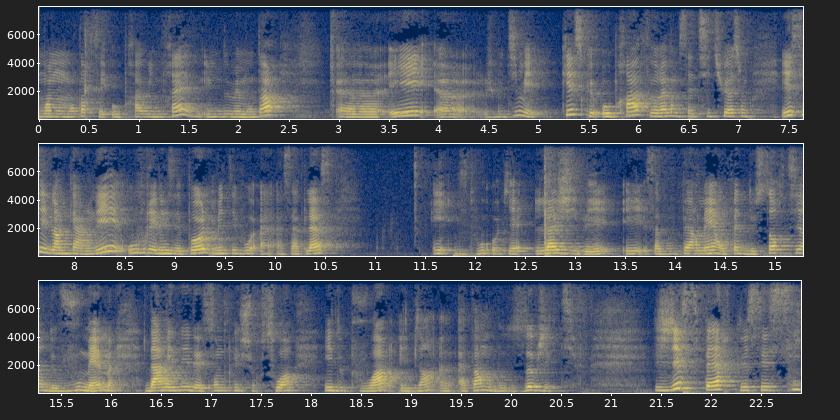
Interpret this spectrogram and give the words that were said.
moi, mon mentor, c'est Oprah Winfrey, une de mes mentors. Euh, et euh, je me dis, mais qu'est-ce que Oprah ferait dans cette situation? Essayez de l'incarner, ouvrez les épaules, mettez-vous à, sa place et dites-vous, ok, là j'y vais. Et ça vous permet en fait de sortir de vous-même, d'arrêter d'être centré sur soi et de pouvoir eh bien, euh, atteindre vos objectifs. J'espère que ces six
